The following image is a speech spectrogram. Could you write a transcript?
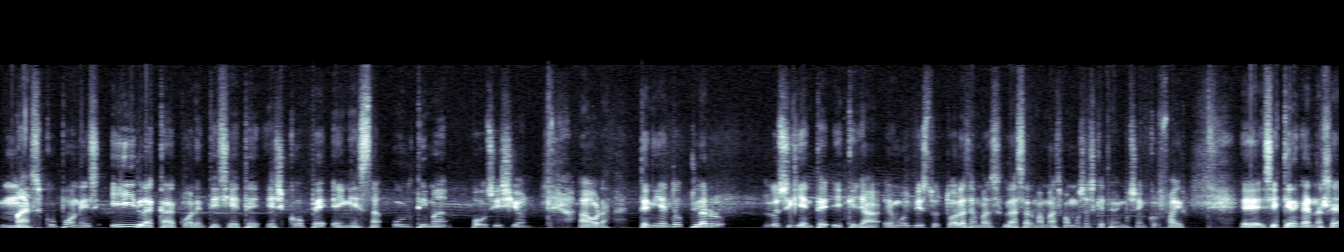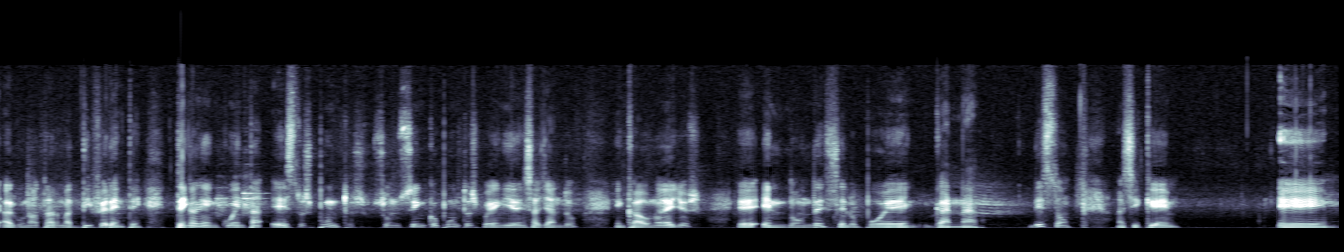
más cupones y la K47 Scope en esta última posición. Ahora, teniendo claro lo siguiente y que ya hemos visto todas las armas las armas más famosas que tenemos en Crossfire eh, si quieren ganarse alguna otra arma diferente tengan en cuenta estos puntos. Son cinco puntos pueden ir ensayando en cada uno de ellos eh, en donde se lo pueden ganar. Listo. Así que eh,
